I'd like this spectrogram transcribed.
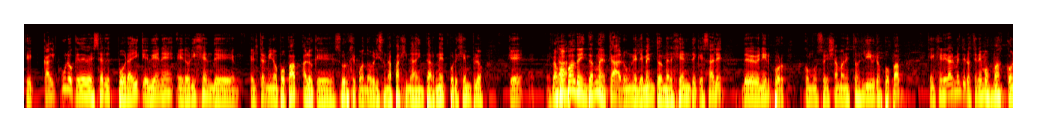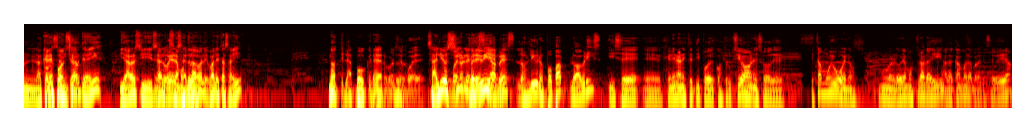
que calculo que debe ser por ahí que viene el origen del el término pop-up a lo que surge cuando abrís una página de internet, por ejemplo, que eh, Los está- pop-up de internet. Claro, un elemento emergente que sale debe venir por cómo se llaman estos libros pop-up, que generalmente los tenemos más con la ¿Querés concepción- poncharte ahí? Y a ver si sale, si saluda. ¿Vale? ¿Vale? ¿Estás ahí? No te la puedo creer, boludo. se puede. Salió Bueno, les siempre decía, bien. ¿ves? Los libros pop-up lo abrís y se eh, generan este tipo de construcciones o de... Está muy bueno, muy bueno. Lo voy a mostrar ahí a la cámara para que se vea.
